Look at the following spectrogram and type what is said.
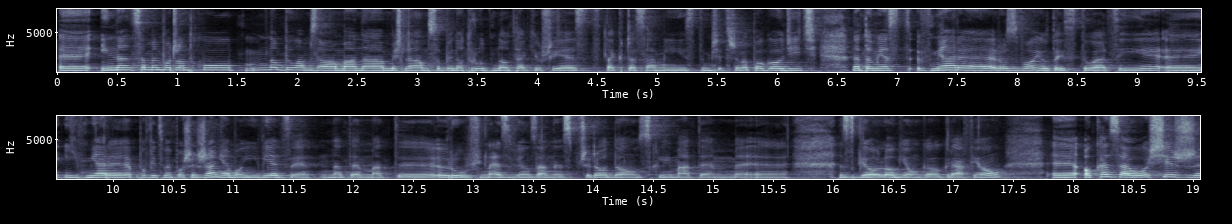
E, I na samym początku no, byłam załamana, myślałam sobie, no trudno, tak już jest, tak czasami z tym się trzeba pogodzić. Natomiast w miarę rozwoju tej sytuacji e, i w miarę powiedzmy poszerzania mojej wiedzy na tematy różne związane z przyrodą, z klimatem, e, z geologią, geografią, e, okazało się, że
